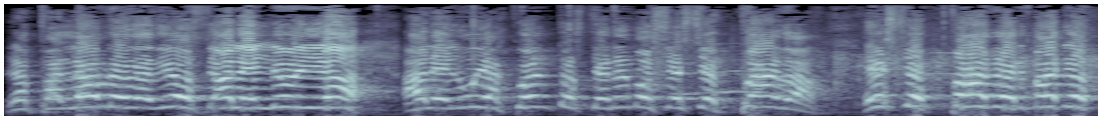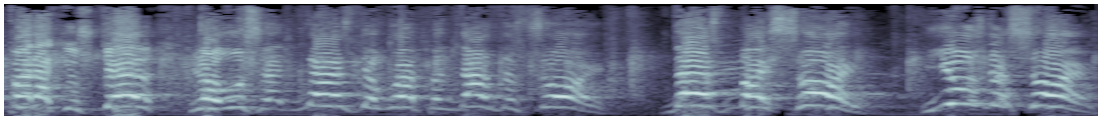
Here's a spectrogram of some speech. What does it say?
La palabra de Dios, aleluya, aleluya. ¿Cuántos tenemos esa espada? Esa espada, hermano, es para que usted lo use. That's the weapon, that's the sword. That's my sword. Use the sword.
